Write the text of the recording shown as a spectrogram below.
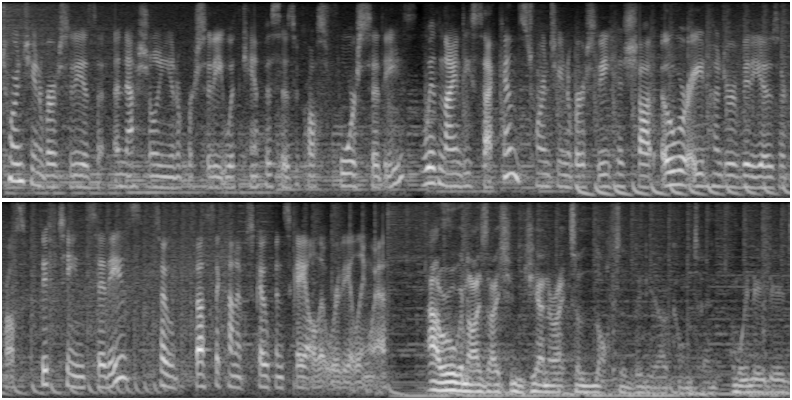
Torrens University is a national university with campuses across four cities. With 90 Seconds, Torrens University has shot over 800 videos across 15 cities, so that's the kind of scope and scale that we're dealing with. Our organisation generates a lot of video content and we needed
